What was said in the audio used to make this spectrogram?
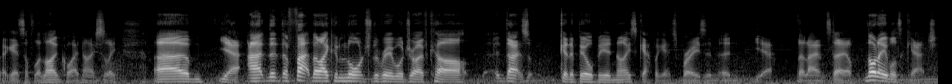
that gets off the line quite nicely. Um, yeah, uh, the, the, fact that I can launch the rear-wheel drive car, that's going to build me a nice gap against Brazen, and yeah, the Lansdale. Not able to catch.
